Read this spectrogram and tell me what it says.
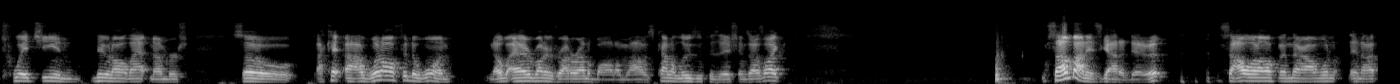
twitchy and doing all that numbers. So I kept, I went off into one. Nobody, everybody was right around the bottom. I was kind of losing positions. I was like, somebody's got to do it. So I went off in there. I went and I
